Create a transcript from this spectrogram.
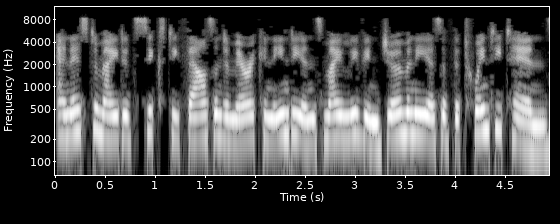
An estimated 60,000 American Indians may live in Germany as of the 2010s.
